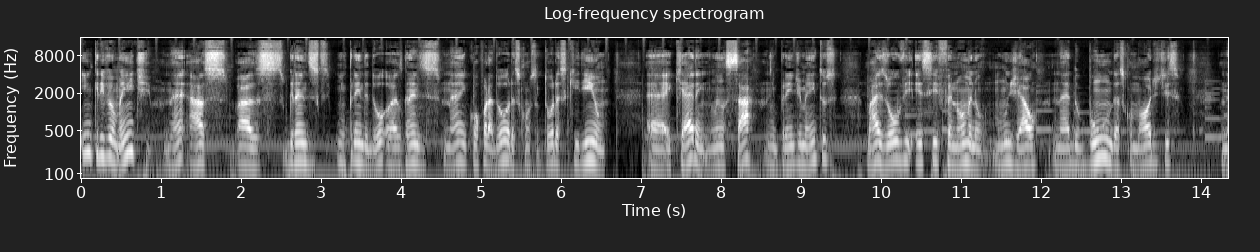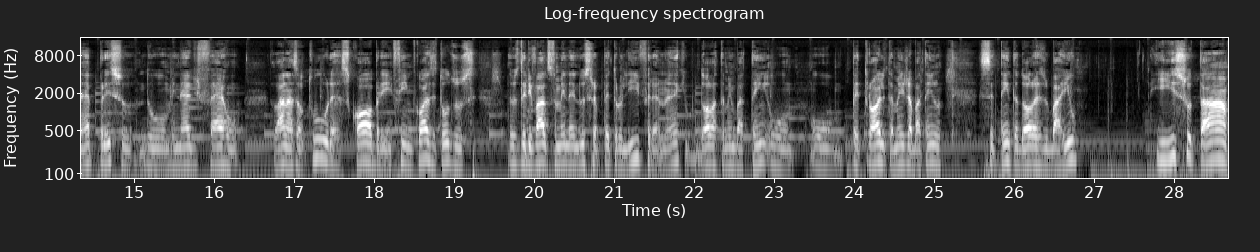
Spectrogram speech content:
Incrivelmente, né, as, as grandes empreendedoras, as grandes né, incorporadoras, construtoras queriam é, querem lançar empreendimentos, mas houve esse fenômeno mundial né, do boom das commodities, né, preço do minério de ferro lá nas alturas, cobre, enfim, quase todos os, os derivados também da indústria petrolífera, né? Que o dólar também batendo, o, o petróleo também já batendo 70 dólares do barril. E isso está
